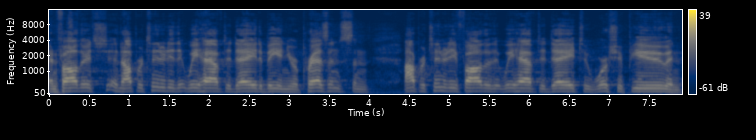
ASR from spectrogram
And Father, it's an opportunity that we have today to be in your presence, and opportunity, Father, that we have today to worship you, and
